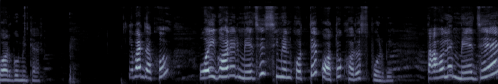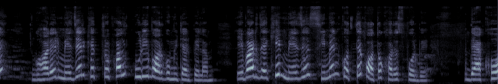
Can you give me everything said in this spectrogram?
বর্গমিটার। এবার দেখো, ওই ঘরের মেঝে সিমেন্ট করতে কত খরচ পড়বে? তাহলে মেঝে, ঘরের মেঝের ক্ষেত্রফল কুড়ি বর্গমিটার পেলাম। এবার দেখি মেঝে সিমেন্ট করতে কত খরচ পড়বে? দেখো,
